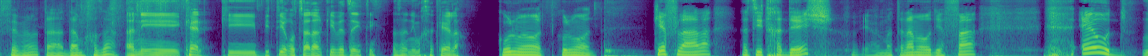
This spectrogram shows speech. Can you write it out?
יפה מאוד, אתה אדם חזק. אני, כן, כי בתי רוצה להרכיב את זה איתי, אז אני מחכה לה. cool מאוד, cool מאוד. כיף לאללה. אז תתחדש, מתנה מאוד יפה. אהוד, Mm,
